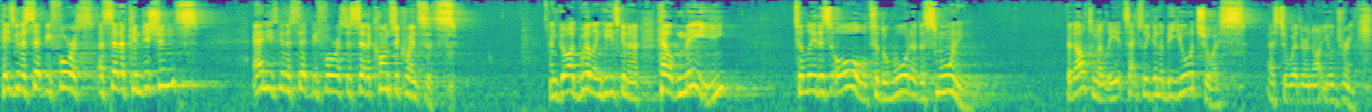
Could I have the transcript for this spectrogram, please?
He's going to set before us a set of conditions. And He's going to set before us a set of consequences. And God willing, He's going to help me to lead us all to the water this morning. But ultimately, it's actually going to be your choice as to whether or not you'll drink.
